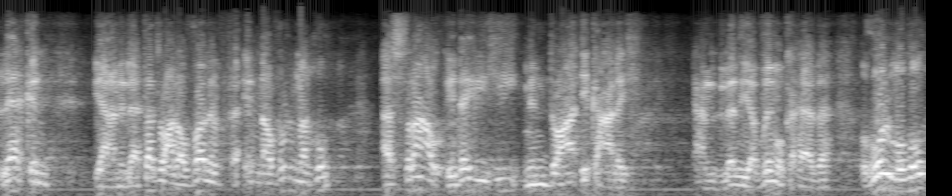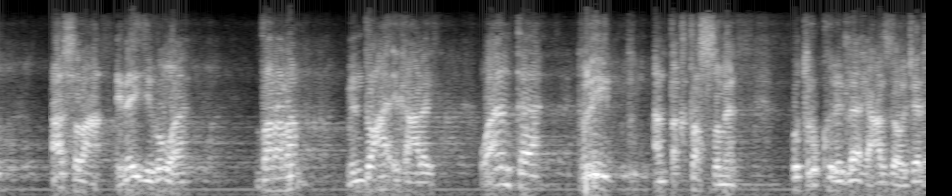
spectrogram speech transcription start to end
لكن يعني لا تدعو على الظالم فإن ظلمه أسرع إليه من دعائك عليه. يعني الذي يظلمك هذا ظلمه أسرع إليه هو ضررا من دعائك عليه. وأنت تريد أن تقتص منه. اتركه لله عز وجل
